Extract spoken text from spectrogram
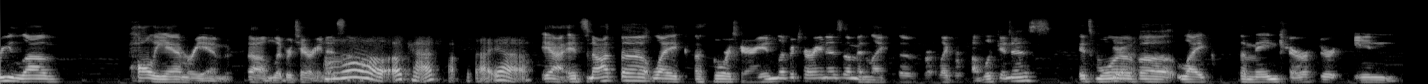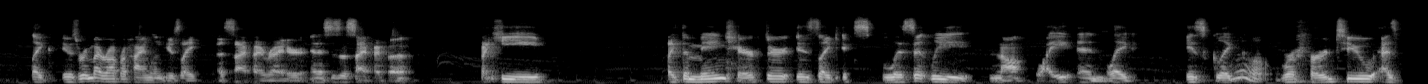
free love, polyamory um, libertarianism. Oh, okay. I fuck with that. Yeah. Yeah, it's not the like authoritarian libertarianism and like the like republicanness. It's more Yeah. of a like the main character in like it was written by Robert Heinlein, who's like a sci-fi writer, and this is a sci-fi book. But he like the main character is like explicitly not white and like is like Oh. referred to as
